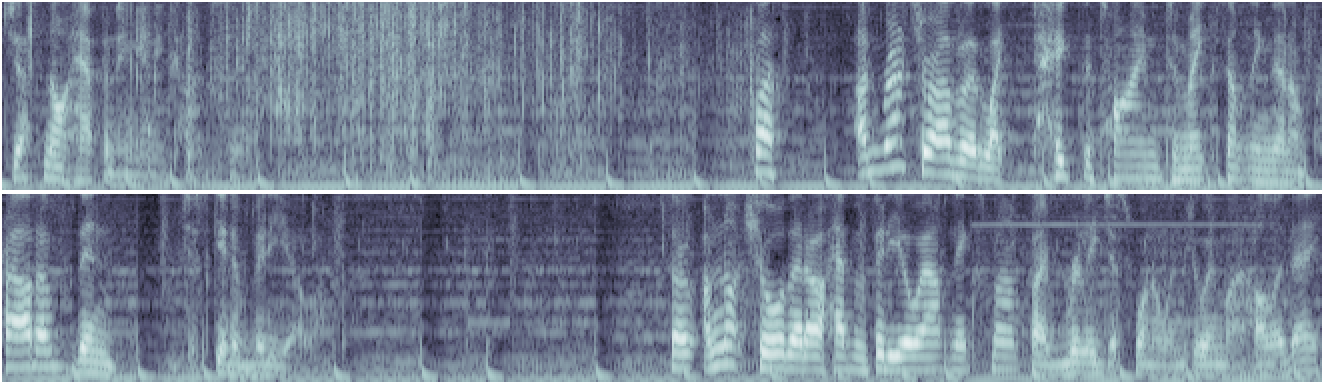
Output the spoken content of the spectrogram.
just not happening anytime soon. Plus, I'd much rather like take the time to make something that I'm proud of than just get a video up. So I'm not sure that I'll have a video out next month. I really just want to enjoy my holiday.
